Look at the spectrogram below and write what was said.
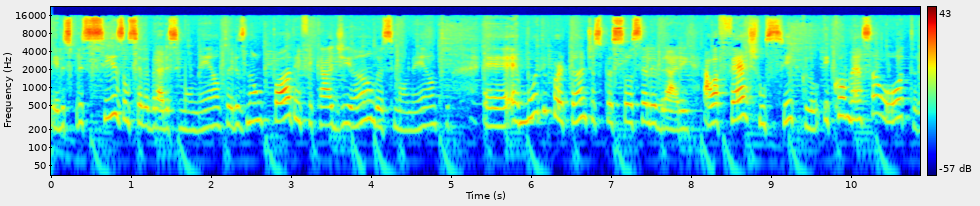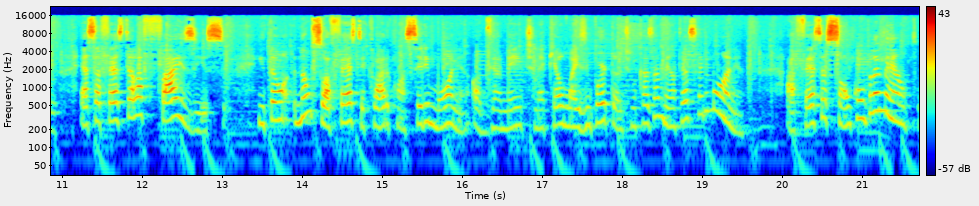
Eles precisam celebrar esse momento, eles não podem ficar adiando esse momento. É, é, muito importante as pessoas celebrarem. Ela fecha um ciclo e começa outro. Essa festa ela faz isso. Então, não só a festa, é claro, com a cerimônia, obviamente, né, que é o mais importante no casamento, é a cerimônia. A festa é só um complemento.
